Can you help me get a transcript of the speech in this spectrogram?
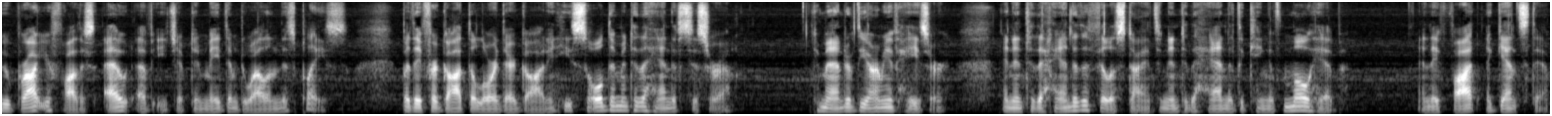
who brought your fathers out of Egypt and made them dwell in this place. But they forgot the Lord their God, and he sold them into the hand of Sisera, commander of the army of Hazor, and into the hand of the Philistines, and into the hand of the king of Moab. And they fought against them.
